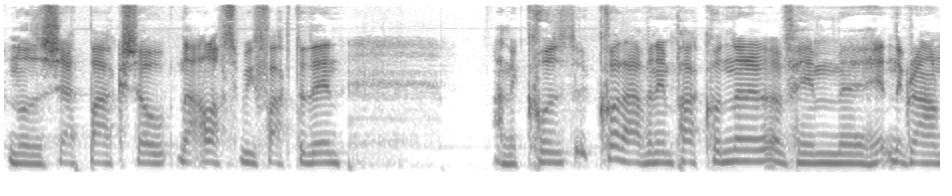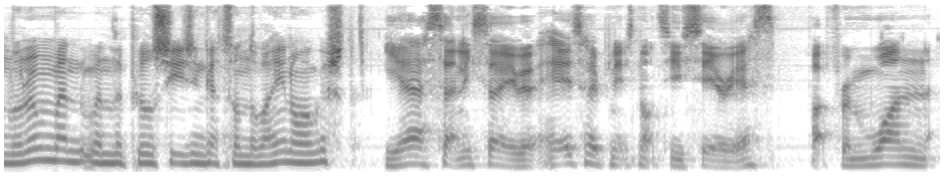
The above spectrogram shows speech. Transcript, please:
another setback. So that'll have to be factored in. And it could could have an impact, couldn't it, of him uh, hitting the ground running when, when the pool season gets underway in August? Yeah, certainly so. But here's hoping it's not too serious. But from one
